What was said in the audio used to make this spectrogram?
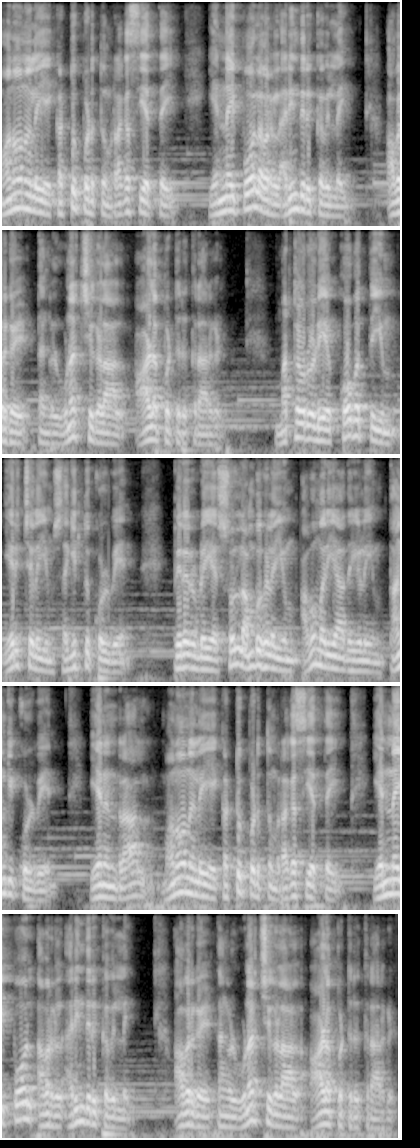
மனோநிலையை கட்டுப்படுத்தும் ரகசியத்தை என்னைப் போல் அவர்கள் அறிந்திருக்கவில்லை. அவர்கள் தங்கள் உணர்ச்சிகளால் ஆளப்பட்டிருக்கிறார்கள். மற்றவருடைய கோபத்தையும் எரிச்சலையும் சகித்துக் கொள்வேன் பிறருடைய சொல் அம்புகளையும் அவமரியாதைகளையும் தாங்கிக் கொள்வேன். ஏனென்றால் மனோநிலையை கட்டுப்படுத்தும் ரகசியத்தை என்னைப் போல் அவர்கள் அறிந்திருக்கவில்லை. அவர்கள் தங்கள் உணர்ச்சிகளால் ஆளப்பட்டிருக்கிறார்கள்.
